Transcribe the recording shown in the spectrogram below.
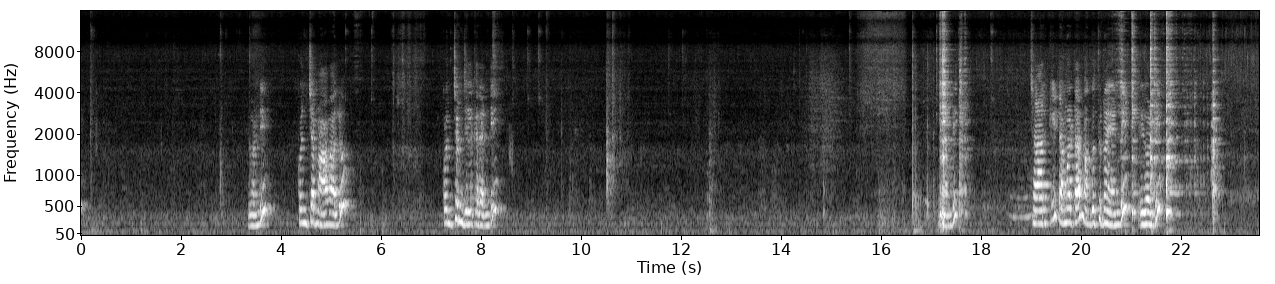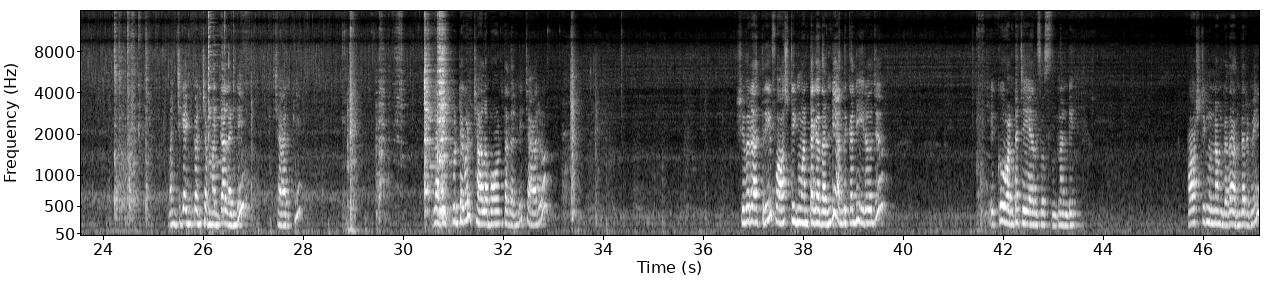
ఇవ్వండి కొంచెం ఆవాలు కొంచెం జీలకర్ర అండి ఇవ్వండి చారుకి టమాటా మగ్గుతున్నాయండి. ఇదిగోండి. మంచిగా ఇంకొంచెం మగ్గాలండి చారుకి. ఇలా పెట్టుకుంటే కూడా చాలా బాగుంటుందండి చారు. శివరాత్రి ఫాస్టింగ్ వంట కదండి అందుకని ఈరోజు ఎక్కువ వంట చేయాల్సి వస్తుందండి. ఫాస్టింగ్ ఉన్నాం కదా అందరమే.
